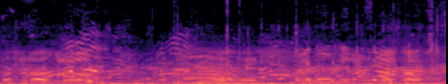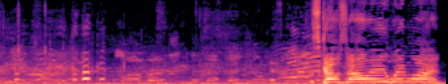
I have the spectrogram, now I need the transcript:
Pressure that. Go, Amber. That's it. Let's go, Zoe. Win one.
